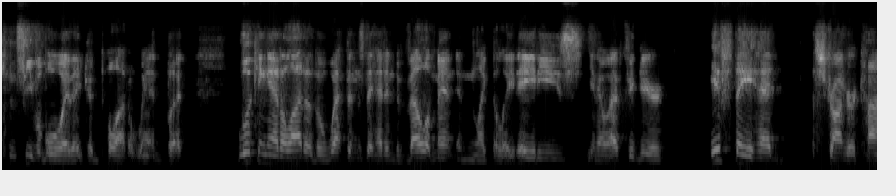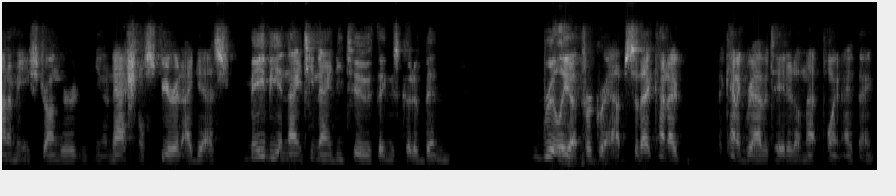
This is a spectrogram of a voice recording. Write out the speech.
conceivable way they could pull out a win. But looking at a lot of the weapons they had in development in like the late 80s you know i figure if they had stronger economy, stronger you know national spirit, I guess. Maybe in 1992 things could have been really up for grabs. So that kind of I kind of gravitated on that point, I think.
